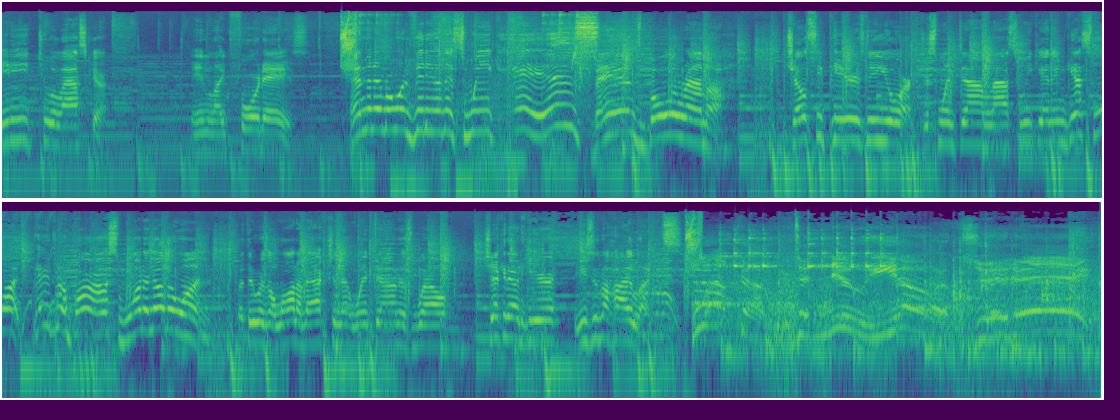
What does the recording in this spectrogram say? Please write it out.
Tahiti to Alaska. in like four days. And the number one video this week is Vans Bowl-A-Rama. Chelsea Piers, New York, just went down last weekend, and guess what? Pedro Barros won another one. But there was a lot of action that went down as well. Check it out here. These are the highlights. Welcome to New York City!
